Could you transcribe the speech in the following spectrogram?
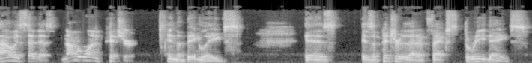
I always said this number one pitcher in the big leagues is is a pitcher that affects three days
